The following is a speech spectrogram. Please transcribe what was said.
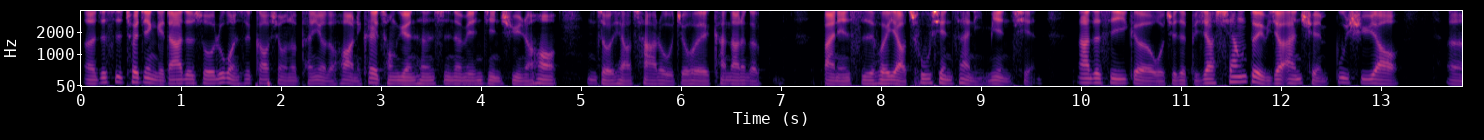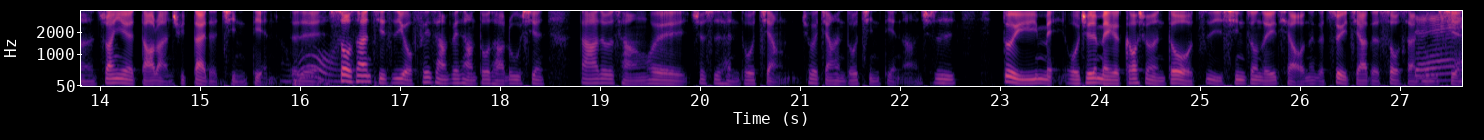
呃，这是推荐给大家，就是说，如果你是高雄的朋友的话，你可以从元亨市那边进去，然后你走一条岔路，就会看到那个百年石灰要出现在你面前。那这是一个我觉得比较相对比较安全，不需要呃专业导览去带的景点，对不对？哦寿山其实有非常非常多条路线，大家就常会就是很多讲，就会讲很多景点啊。就是对于每，我觉得每个高雄人都有自己心中的一条那个最佳的寿山路线。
